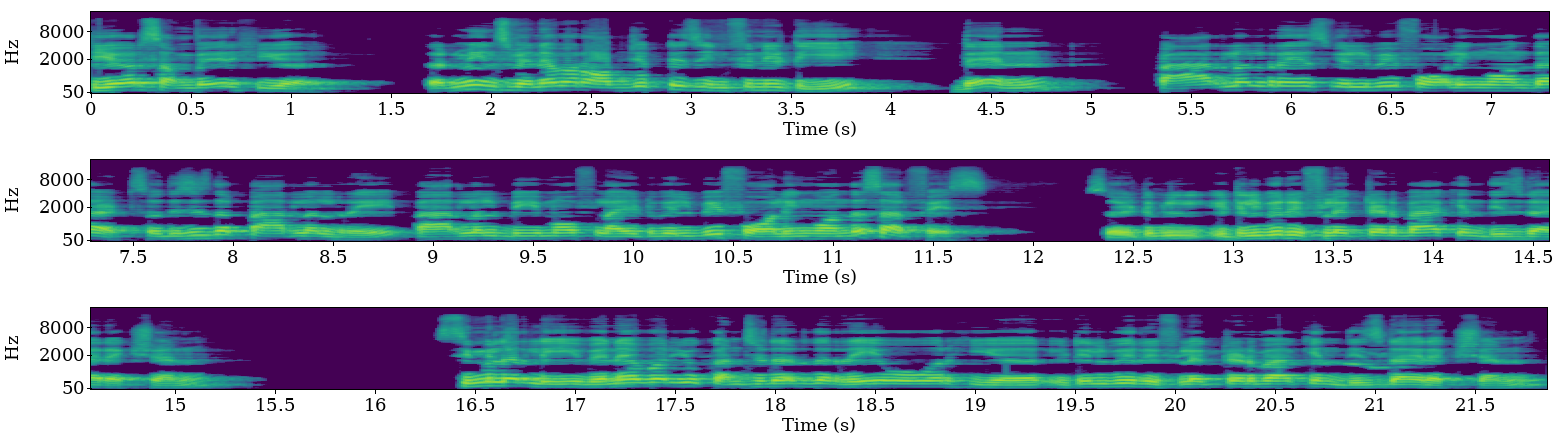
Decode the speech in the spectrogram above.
here somewhere here. That means whenever object is infinity then parallel rays will be falling on that. So this is the parallel ray. Parallel beam of light will be falling on the surface. So it will it will be reflected back in this direction. Similarly whenever you consider the ray over here it will be reflected back in this direction.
